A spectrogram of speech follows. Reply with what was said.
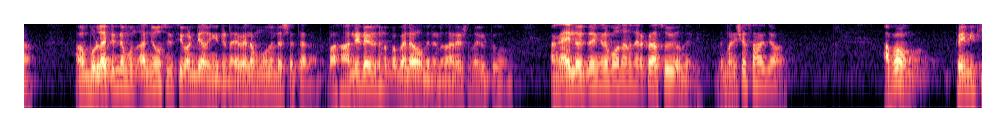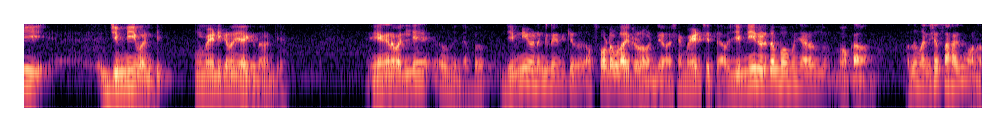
ആ. അപ്പോൾ ബുള്ളറ്റിന്റെ അഞ്ഞൂറ് സി സി വണ്ടി ഇറങ്ങിയിട്ടുണ്ട്. അത് വില മൂന്ന് ലക്ഷത്തിലാണ് അപ്പോൾ ഹാർലി ഡേവിസിന് ഇപ്പോൾ വില വന്നിട്ടുണ്ട് നാല് ലക്ഷത്തിന് കിട്ടുമെന്ന് അങ്ങനെ ഇത് ഇങ്ങനെ പോകുന്നതാണ് നിനക്ക് അസൂയ വന്നില്ലേ ഇത് മനുഷ്യ സഹജമാണ്. അപ്പം ഇപ്പം എനിക്ക് ജിംനി വണ്ടി മേടിക്കണം വിചാരിക്കുന്ന വണ്ടിയാണ് എനിക്ക് അങ്ങനെ വലിയ ഇതൊന്നുമില്ല. അപ്പോൾ ജിംനി വേണമെങ്കിൽ എനിക്കത് അഫോർഡബിൾ ആയിട്ടുള്ള വണ്ടിയാണ്. പക്ഷേ മേടിച്ചില്ല അപ്പോൾ ജിംനിയിൽ എടുത്താൽ പോകുമ്പോൾ ഞാനൊന്ന് നോക്കാൻ വന്നു. അത് മനുഷ്യ സഹജമാണ്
